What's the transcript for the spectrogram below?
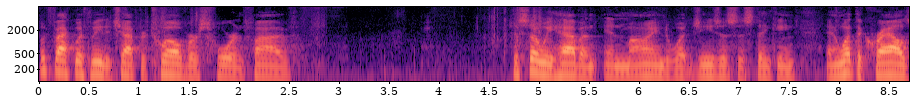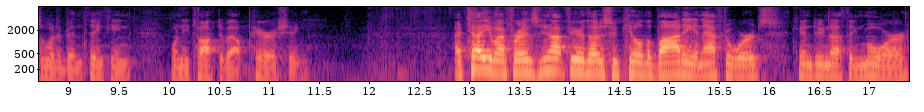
Look back with me to chapter 12, verse 4 and 5. Just so we have in mind what Jesus is thinking and what the crowds would have been thinking when he talked about perishing. I tell you, my friends, do not fear those who kill the body and afterwards can do nothing more.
